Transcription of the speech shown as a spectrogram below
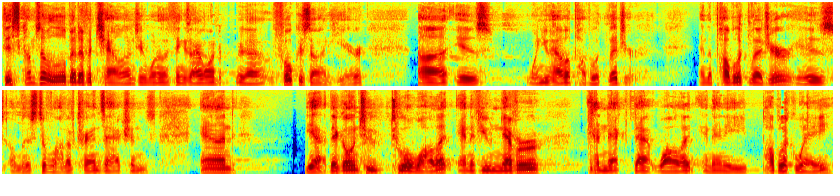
this comes up a little bit of a challenge, and one of the things I want to uh, focus on here uh, is when you have a public ledger. And the public ledger is a list of a lot of transactions. And yeah, they're going to, to a wallet. And if you never connect that wallet in any public way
